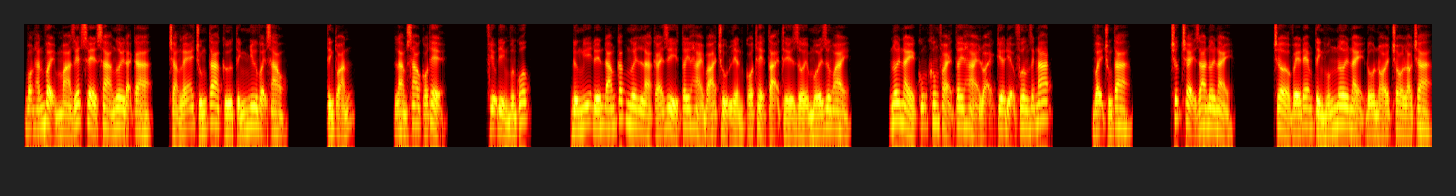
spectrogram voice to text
bọn hắn vậy mà giết xệ xa ngươi đại ca, chẳng lẽ chúng ta cứ tính như vậy sao? Tính toán. Làm sao có thể? Phiệu đỉnh vương quốc đừng nghĩ đến đám các ngươi là cái gì, tây hải bá chủ liền có thể tại thế giới mới dương ai. Nơi này cũng không phải tây hải loại kia địa phương rách nát. Vậy chúng ta trước chạy ra nơi này. Trở về đem tình huống nơi này đô nói cho láo cha.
